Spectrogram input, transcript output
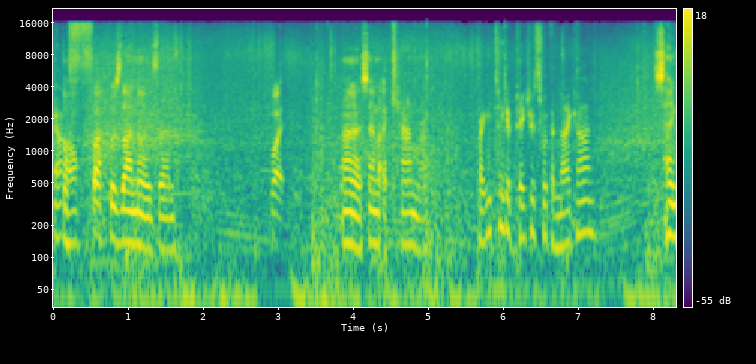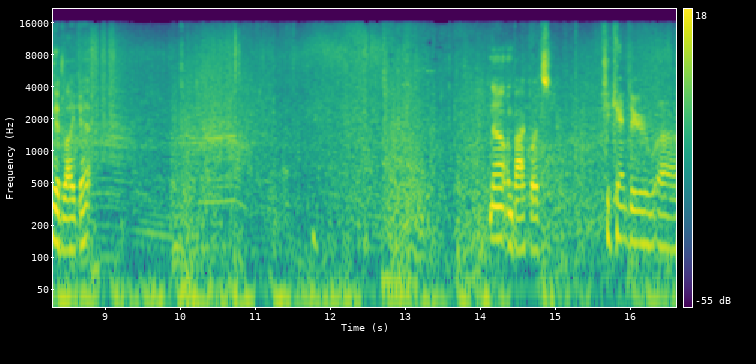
The Uh-oh. fuck was that noise then? What? I don't know. It sounded like a camera. Are you taking pictures with a Nikon? Sounded like it. No, I'm backwards. She can't do uh,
